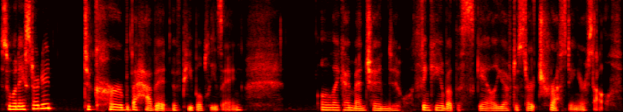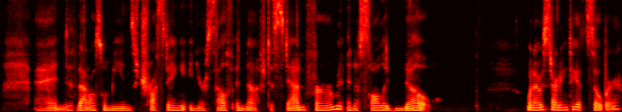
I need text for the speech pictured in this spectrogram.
So, when I started to curb the habit of people pleasing, like I mentioned, thinking about the scale, you have to start trusting yourself. And that also means trusting in yourself enough to stand firm in a solid no when I was starting to get sober,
